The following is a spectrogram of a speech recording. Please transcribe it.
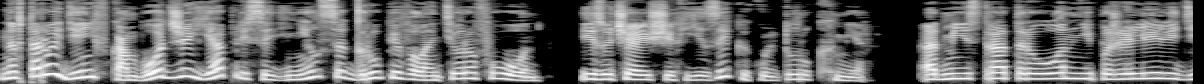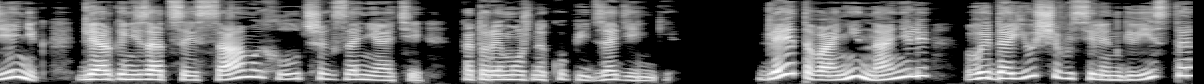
На второй день в Камбодже я присоединился к группе волонтеров ООН, изучающих язык и культуру Кхмер. Администраторы ООН не пожалели денег для организации самых лучших занятий, которые можно купить за деньги. Для этого они наняли выдающегося лингвиста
